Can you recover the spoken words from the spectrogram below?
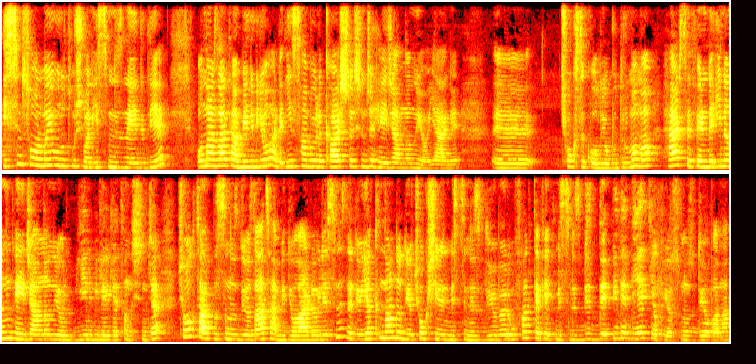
isim sormayı unutmuşum hani isminiz neydi diye. Onlar zaten beni biliyorlar da insan böyle karşılaşınca heyecanlanıyor yani. Ee, çok sık oluyor bu durum ama her seferinde inanın heyecanlanıyorum yeni birileriyle tanışınca. Çok tatlısınız diyor zaten videolarda öylesiniz de diyor. Yakından da diyor çok şirinmişsiniz diyor. Böyle ufak tefek misiniz? Biz de bir de diyet yapıyorsunuz diyor bana.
